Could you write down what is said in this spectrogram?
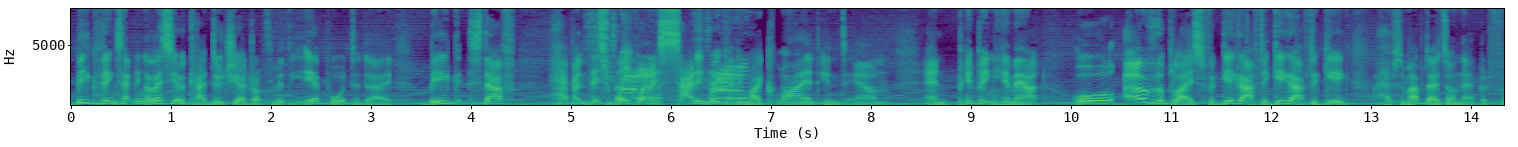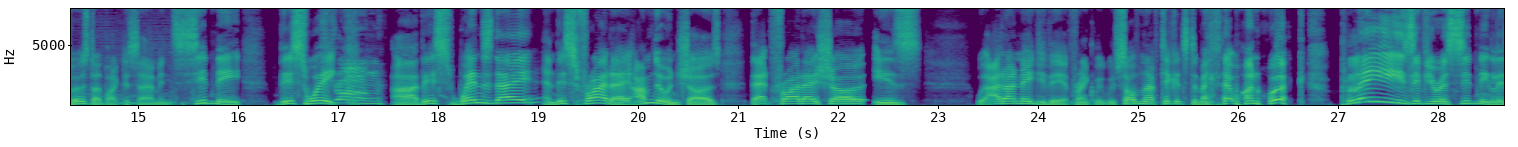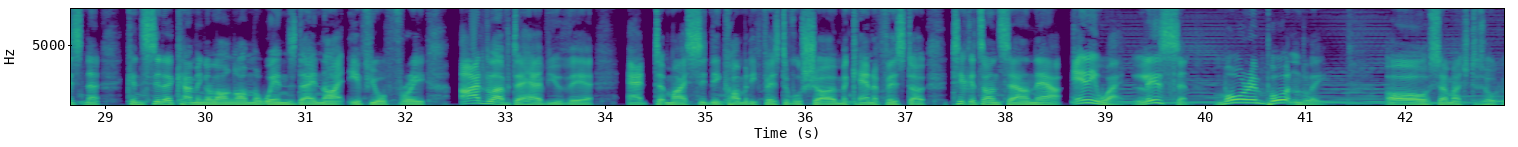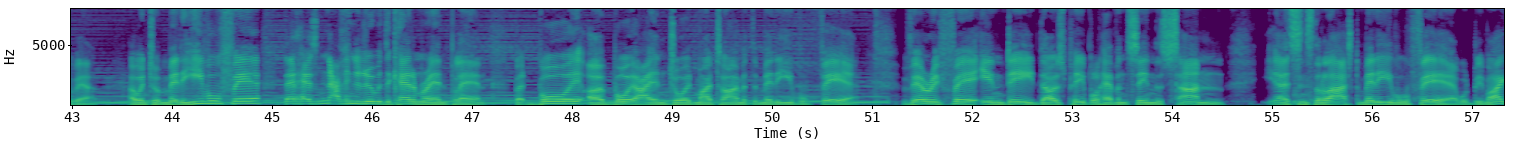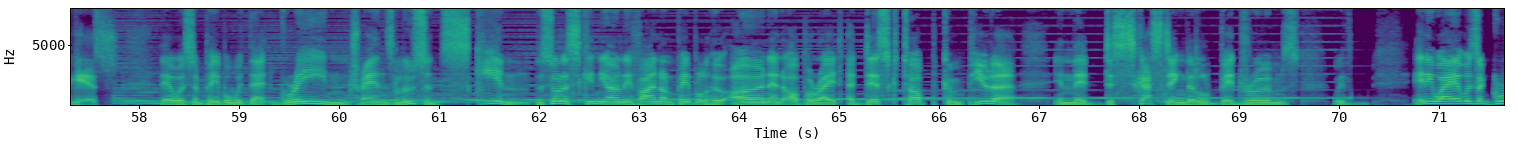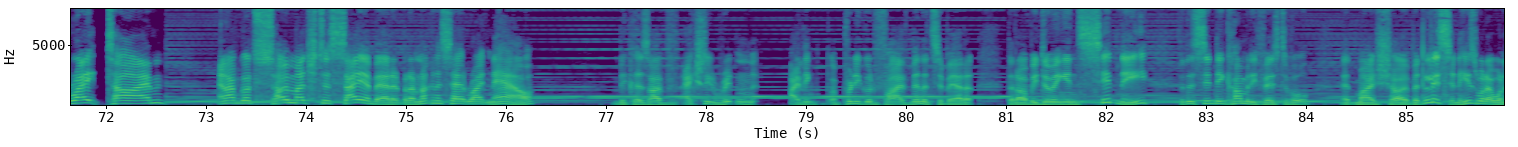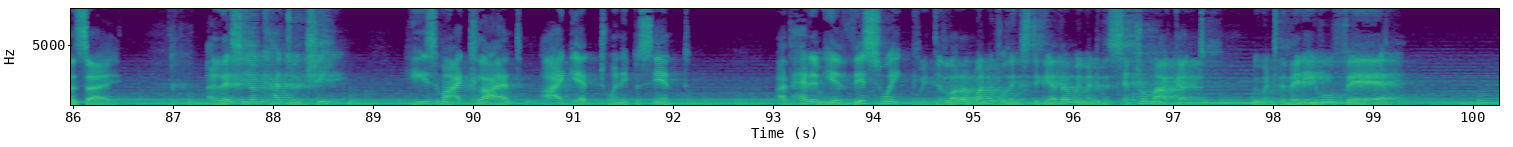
Big things happening. Alessio Carducci, I dropped him at the airport today. Big stuff happened this week. What an exciting week having my client in town and pimping him out all over the place for gig after gig after gig. I have some updates on that, but first I'd like to say I'm in Sydney this week. Strong. Uh, this Wednesday and this Friday, I'm doing shows. That Friday show is. I don't need you there, frankly. We've sold enough tickets to make that one work. Please, if you're a Sydney listener, consider coming along on the Wednesday night if you're free. I'd love to have you there at my Sydney Comedy Festival show, McCannifesto. Tickets on sale now. Anyway, listen, more importantly, oh, so much to talk about. I went to a medieval fair that has nothing to do with the catamaran plan. But boy, oh boy, I enjoyed my time at the medieval fair. Very fair indeed. Those people haven't seen the sun since the last medieval fair, would be my guess. There were some people with that green, translucent skin. The sort of skin you only find on people who own and operate a desktop computer in their disgusting little bedrooms with. Anyway, it was a great time, and I've got so much to say about it, but I'm not going to say it right now because I've actually written, I think, a pretty good five minutes about it that I'll be doing in Sydney for the Sydney Comedy Festival at my show. But listen, here's what I want to say Alessio Carducci, he's my client. I get 20%. I've had him here this week. We did a lot of wonderful things together. We went to the Central Market, we went to the Medieval Fair.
